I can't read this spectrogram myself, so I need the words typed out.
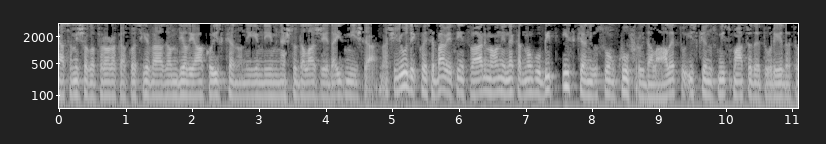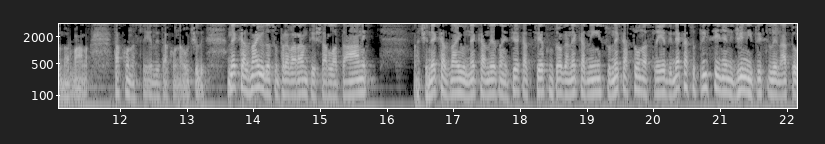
ja sam išao kod proroka koji se da on dijeli jako iskreno, nije im, nije im nešto da laže, da izmišlja. Znači ljudi koji se bave tim stvarima, oni nekad mogu biti iskreni u svom kufru i dalaletu, iskreni u smislu smatraju da je to u da to normalno. Tako naslijedili, tako naučili. Neka znaju da su prevaranti i šarlatani, Znači nekad znaju, nekad ne znaju, kad su svjesni toga, nekad nisu, nekad to naslijedi, nekad su prisiljeni, džini prisilili na to.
